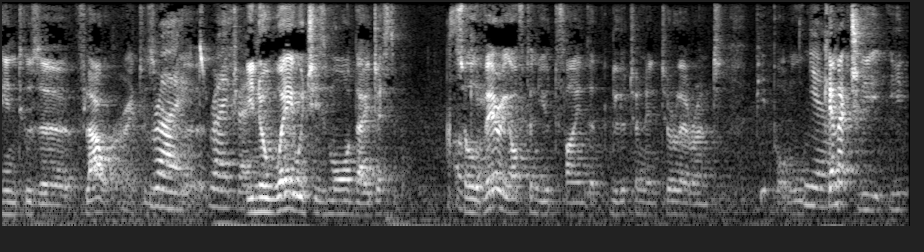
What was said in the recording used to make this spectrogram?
into the flour, into the, Right, the- right, right. in a way which is more digestible. So very often you'd find that gluten intolerant people who Yeah. can actually eat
